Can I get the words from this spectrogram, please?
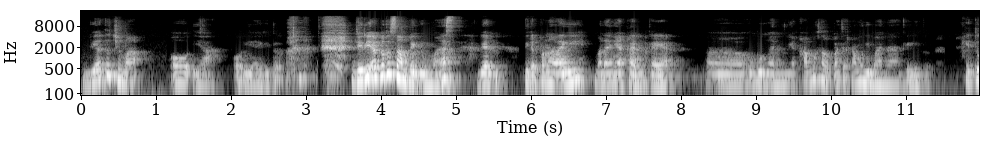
dia tuh cuma oh ya oh iya gitu. Jadi aku tuh sampai gemas dan tidak pernah lagi menanyakan kayak uh, hubungannya kamu sama pacar kamu gimana? Kayak gitu itu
